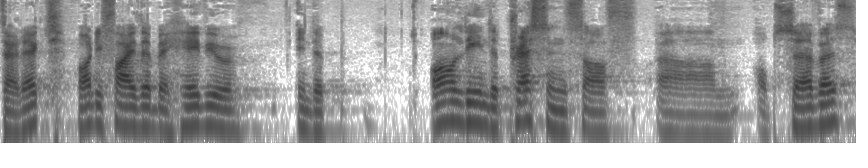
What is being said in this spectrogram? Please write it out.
direct, modify their behavior in the, only in the presence of um, observers.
